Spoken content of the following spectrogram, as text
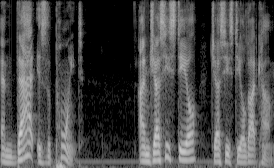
And that is the point. I'm Jesse Steele, jessesteele.com.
